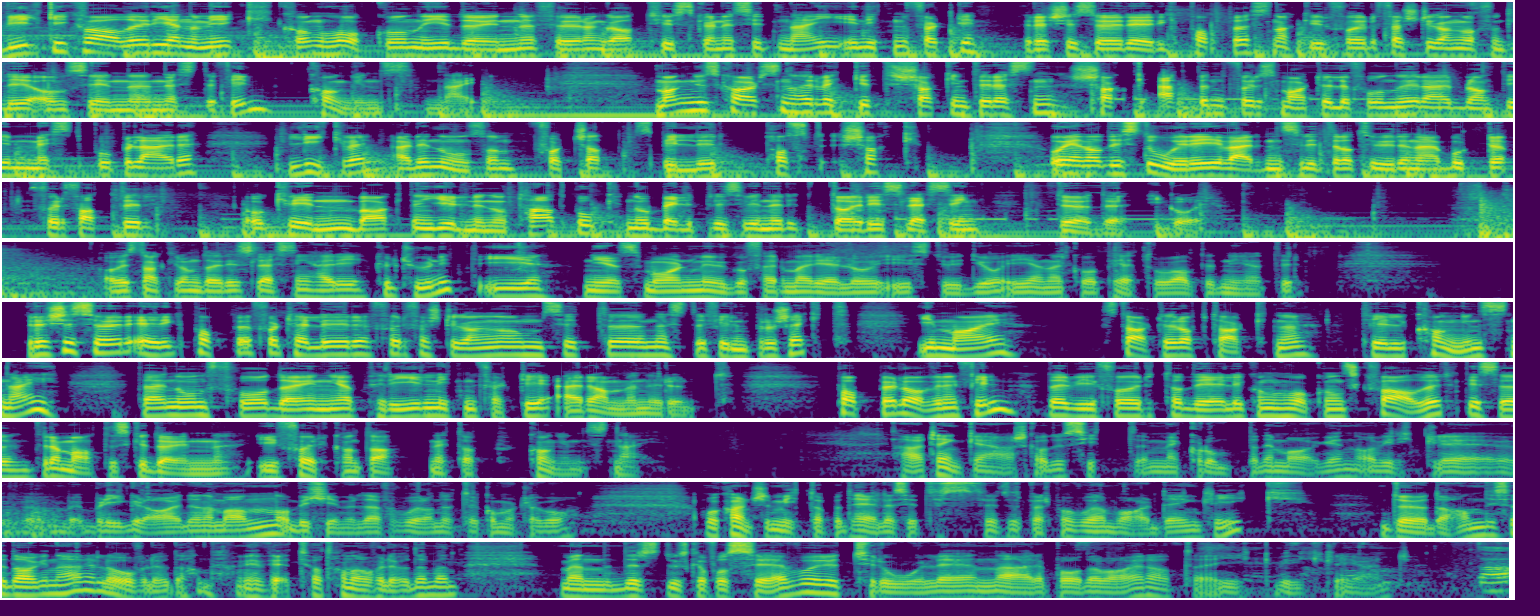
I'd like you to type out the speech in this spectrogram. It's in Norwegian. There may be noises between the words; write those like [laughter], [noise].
Hvilke kvaler gjennomgikk kong Haakon i døgnene før han ga tyskerne sitt nei i 1940? Regissør Erik Poppe snakker for første gang offentlig om sin neste film, 'Kongens nei'. Magnus Carlsen har vekket sjakkinteressen. Sjakkappen for smarttelefoner er blant de mest populære. Likevel er det noen som fortsatt spiller postsjakk. Og en av de store i verdenslitteraturen er borte. Forfatter og kvinnen bak Den gylne notatbok, nobelprisvinner Doris Lessing, døde i går. Og vi snakker om Doris Lessing her i Kulturnytt i Nyhetsmorgen med Ugo Fermariello i studio i NRK P2 og Alltid nyheter. Regissør Erik Poppe forteller for første gang om sitt eh, neste filmprosjekt. I mai starter opptakene til 'Kongens nei', der noen få døgn i april 1940 er rammen rundt. Poppe lover en film der vi får ta del i kong Haakons kvaler disse dramatiske døgnene i forkant av nettopp 'Kongens nei'. Her tenker jeg her skal du sitte med klumpen i magen og virkelig bli glad i denne mannen og bekymre deg for hvordan dette kommer til å gå. Og kanskje midt oppi det hele sitt spørsmål hvordan var det det egentlig gikk? Døde han disse dagene her, eller overlevde han? [laughs] Vi vet jo at han overlevde, men, men du skal få se hvor utrolig nære på det var at det gikk virkelig gærent. Da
